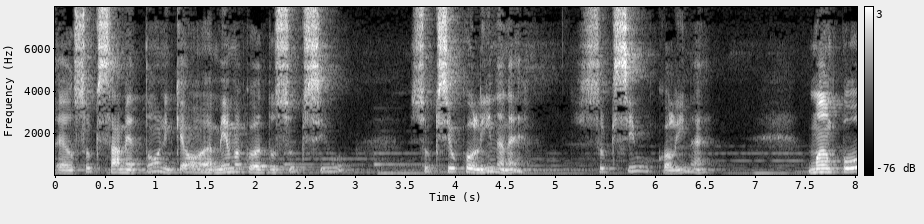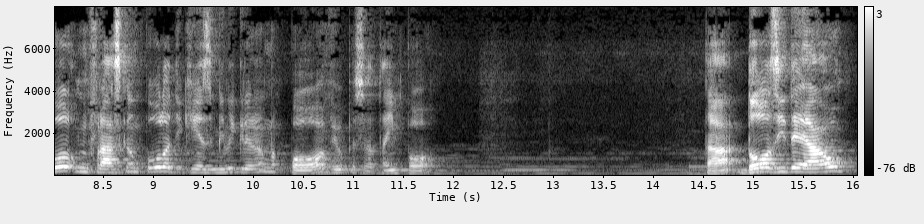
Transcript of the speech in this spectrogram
é o succimetônio, que é a mesma coisa do succil, succilcolina, né? Succilcolina, né? Uma ampola, um frasco ampola de 500 miligramas, pó, viu, pessoal? Tá em pó. Tá? Dose ideal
